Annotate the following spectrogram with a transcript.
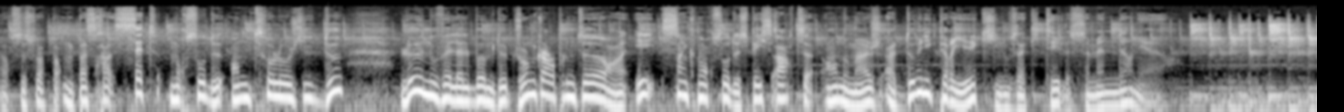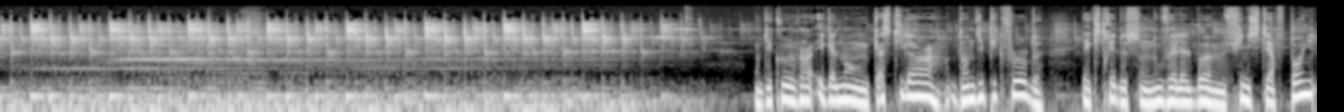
Alors ce soir, on passera 7 morceaux de Anthology 2, le nouvel album de John Carpenter, et 5 morceaux de Space Art en hommage à Dominique Perrier qui nous a quittés la semaine dernière. On découvrira également Castilla d'Andy Pickford, extrait de son nouvel album Finisterre Point,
